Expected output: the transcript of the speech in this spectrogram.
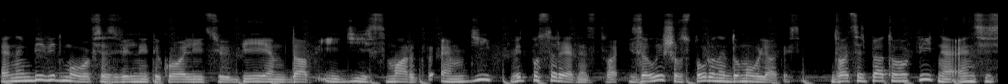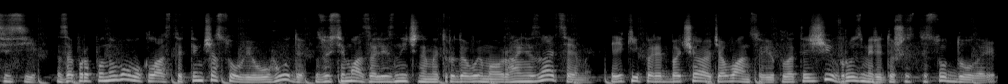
NMB відмовився звільнити коаліцію BMW-ED Smart MD від посередництва і залишив сторони домовлятися. 25 квітня NCCC запропонував укласти тимчасові угоди з усіма залізничними трудовими організаціями, які передбачають авансові платежі в розмірі до 600 доларів.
